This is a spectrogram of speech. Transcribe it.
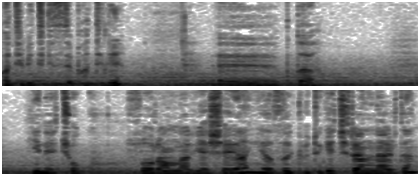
pati bitkisi patili. E, bu da yine çok zor anlar yaşayan, yazı kötü geçirenlerden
